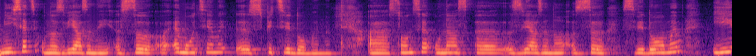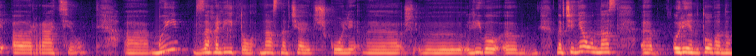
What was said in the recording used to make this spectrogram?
Місяць у нас зв'язаний з емоціями, з підсвідомими. Сонце у нас зв'язано з свідомим і е, раціо. Е, Ми взагалі-то нас навчають в школі. е, Ліво, навчання у нас орієнтовано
